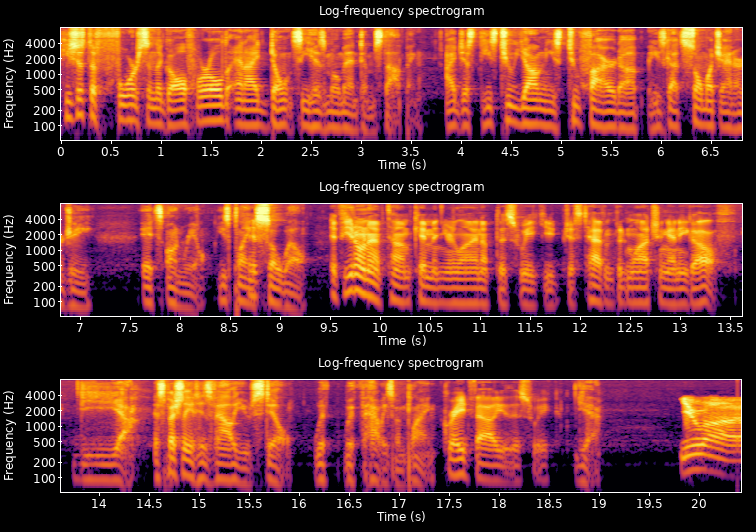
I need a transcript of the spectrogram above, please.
He's just a force in the golf world, and I don't see his momentum stopping. I just he's too young. He's too fired up. He's got so much energy. It's unreal. He's playing so well. If you don't have Tom Kim in your lineup this week, you just haven't been watching any golf. Yeah, especially at his value still with with how he's been playing. Great value this week. Yeah. You uh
